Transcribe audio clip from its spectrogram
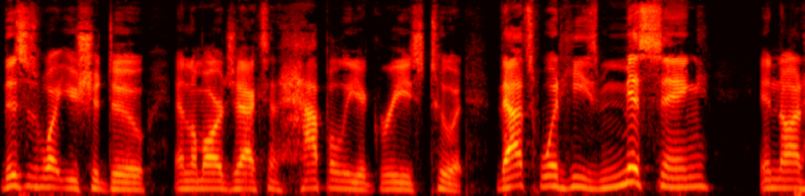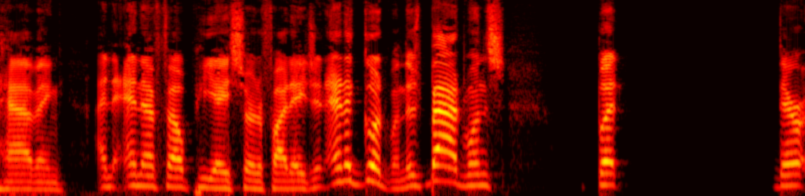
This is what you should do. And Lamar Jackson happily agrees to it. That's what he's missing in not having an NFLPA certified agent and a good one. There's bad ones, but there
